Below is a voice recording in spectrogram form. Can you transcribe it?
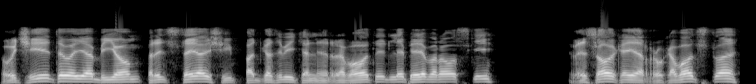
Учитывая объем предстоящей подготовительной работы для переброски, высокое руководство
